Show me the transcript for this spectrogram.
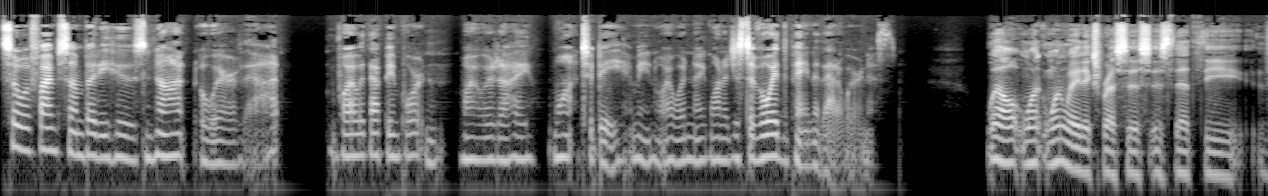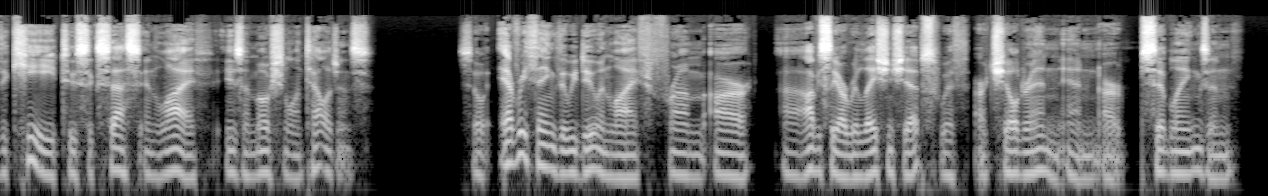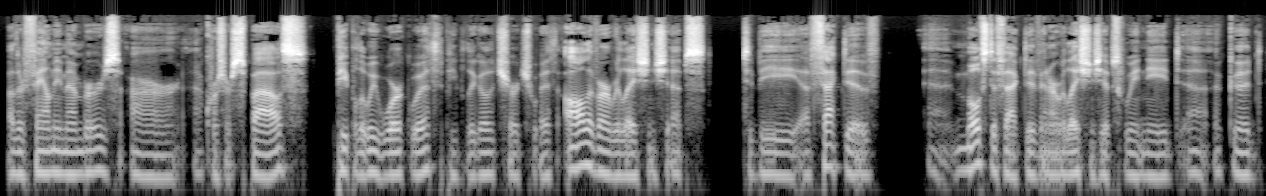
So if I'm somebody who's not aware of that, why would that be important? Why would I want to be? I mean, why wouldn't I want to just avoid the pain of that awareness? Well, one one way to express this is that the the key to success in life is emotional intelligence. So everything that we do in life, from our uh, obviously our relationships with our children and our siblings and other family members, our, of course, our spouse, people that we work with, people that go to church with, all of our relationships to be effective, uh, most effective in our relationships, we need uh, a good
